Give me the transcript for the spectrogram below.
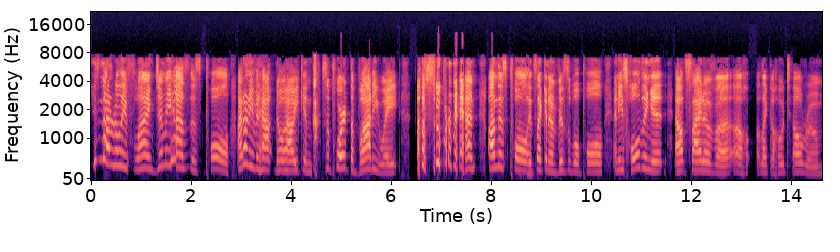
He's not really flying. Jimmy has this pole. I don't even ha- know how he can support the body weight of Superman on this pole. It's like an invisible pole, and he's holding it outside of a, a like a hotel room,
